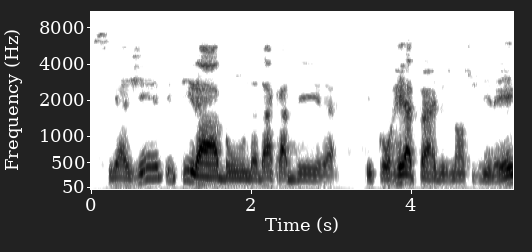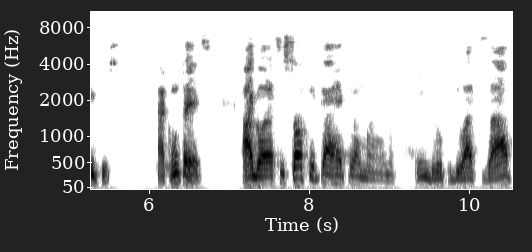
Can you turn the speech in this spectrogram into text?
se a gente tirar a bunda da cadeira e correr atrás dos nossos direitos, acontece. Agora, se só ficar reclamando em grupo de WhatsApp,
